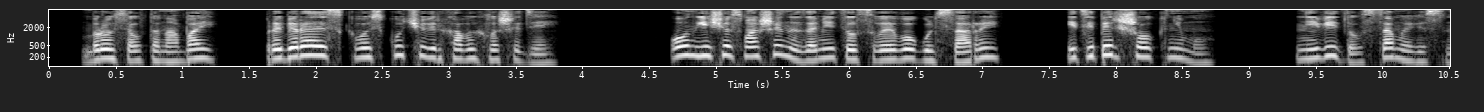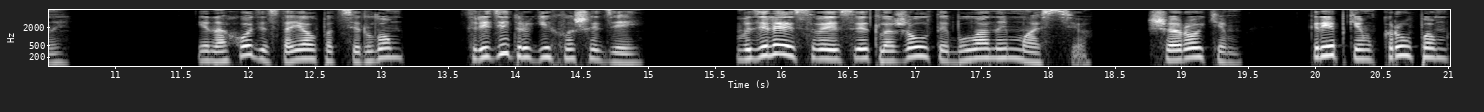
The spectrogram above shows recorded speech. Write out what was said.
— бросил Танабай, пробираясь сквозь кучу верховых лошадей. Он еще с машины заметил своего гульсары и теперь шел к нему. Не видел с самой весны. И находе стоял под седлом среди других лошадей, выделяясь своей светло-желтой буланой мастью, широким, крепким крупом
